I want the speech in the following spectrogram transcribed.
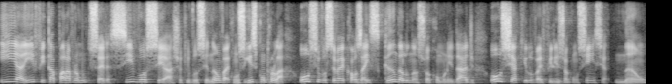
E aí fica a palavra muito séria. Se você acha que você não vai conseguir se controlar, ou se você vai causar escândalo na sua comunidade, ou se aquilo vai ferir sua consciência, não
